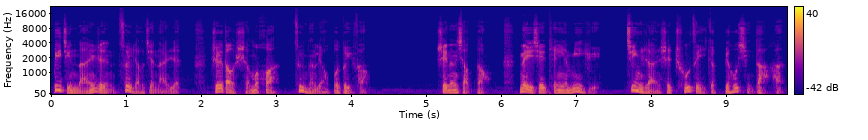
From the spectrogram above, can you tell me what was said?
毕竟男人最了解男人，知道什么话最能撩拨对方。谁能想到？那些甜言蜜语，竟然是出自一个彪形大汉。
